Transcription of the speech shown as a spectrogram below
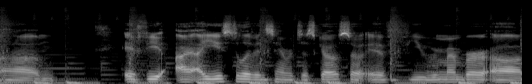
Um, if you, I, I, used to live in San Francisco, so if you remember, uh,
